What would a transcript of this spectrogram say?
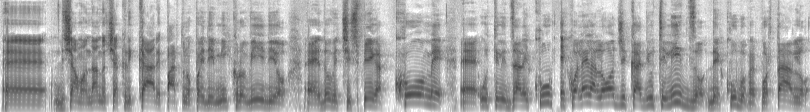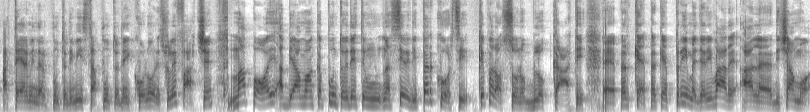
eh, diciamo andandoci a cliccare partono poi dei micro video eh, dove ci spiega come eh, utilizzare il cubo e qual è la logica di utilizzo del cubo per portarlo a termine dal punto di vista appunto dei colori sulle facce. Ma poi abbiamo anche appunto vedete una serie di percorsi che però sono bloccati. Eh, perché? Perché prima di arrivare al diciamo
